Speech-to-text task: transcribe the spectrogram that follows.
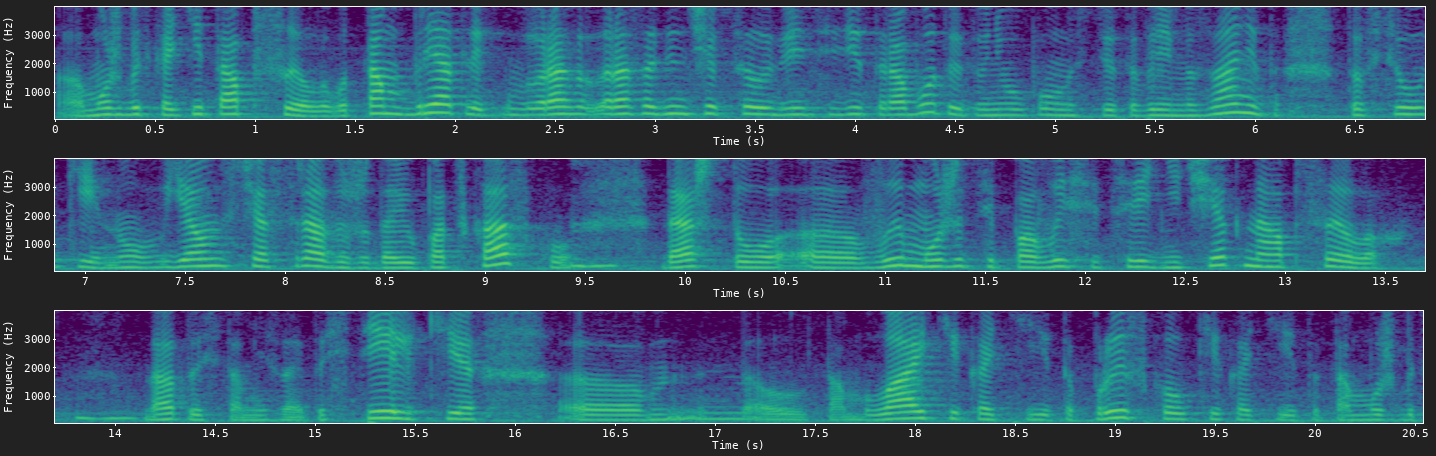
А, может быть, какие-то апселлы. Вот там вряд ли, раз, раз один человек целый день сидит и работает, у него полностью это время занято, то все окей. Но я вам сейчас сразу же даю подсказку, Мгм. да, что э, вы можете повысить средний чек на апселлах Мгм. да, то есть там, не знаю, это стельки, э, там лайки какие-то, прыскалки какие-то, там, может быть,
